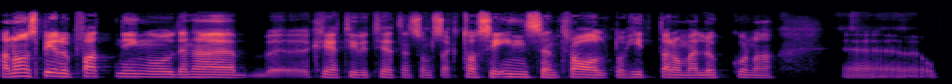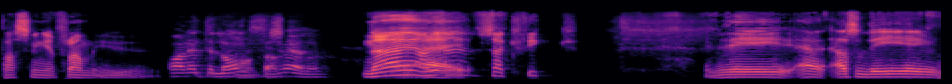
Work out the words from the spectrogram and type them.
han har en speluppfattning och den här eh, kreativiteten som sagt, ta sig in centralt och hitta de här luckorna. Eh, och passningen fram är ju... Och han är inte långsam heller. Nej, han är så här kvick. Det är, alltså det är,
